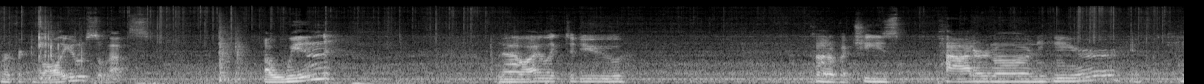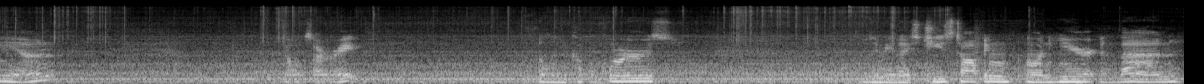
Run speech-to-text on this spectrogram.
perfect volume, so that's a win. Now I like to do kind of a cheese pattern on here, if I can. That looks alright. Fill in a couple corners. There's gonna be a nice cheese topping on here, and then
